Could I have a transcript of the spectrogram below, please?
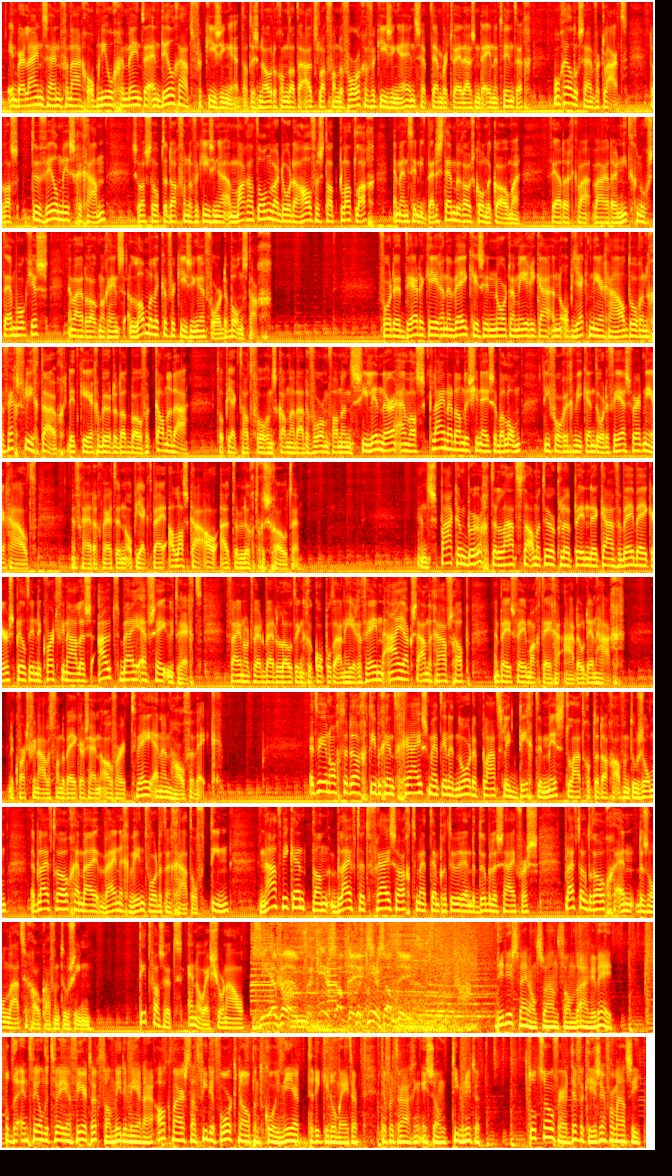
In Berlijn zijn vandaag opnieuw gemeente- en deelraadsverkiezingen. Dat is nodig omdat de uitslag van de vorige verkiezingen in september 2021 ongeldig zijn verklaard. Er was te veel misgegaan. Zo was er op de dag van de verkiezingen een marathon... waardoor de halve stad plat lag en mensen niet bij de stembureaus konden komen. Verder waren er niet genoeg stemhokjes en waren er ook nog eens landelijke verkiezingen voor de Bondsdag. Voor de derde keer in een week is in Noord-Amerika een object neergehaald door een gevechtsvliegtuig. Dit keer gebeurde dat boven Canada. Het object had volgens Canada de vorm van een cilinder en was kleiner dan de Chinese ballon die vorig weekend door de VS werd neergehaald. En vrijdag werd een object bij Alaska al uit de lucht geschoten. En Spakenburg, de laatste amateurclub in de KNVB-beker... speelt in de kwartfinales uit bij FC Utrecht. Feyenoord werd bij de loting gekoppeld aan Heerenveen, Ajax aan de Graafschap... en PSV mag tegen ADO Den Haag. De kwartfinales van de beker zijn over 2,5 week. Het weer nog. De dag die begint grijs met in het noorden plaatselijk dichte mist. Later op de dag af en toe zon. Het blijft droog en bij weinig wind wordt het een graad of 10. Na het weekend dan blijft het vrij zacht met temperaturen in de dubbele cijfers. Blijft ook droog en de zon laat zich ook af en toe zien. Dit was het NOS Journaal. ZFM. Verkeersupdate. Verkeersupdate. Dit is Wijnand Zwaan van de ANWB. Op de N242 van Middenmeer naar Alkmaar staat file voorknopend Kooimeer 3 kilometer. De vertraging is zo'n 10 minuten. Tot zover de verkeersinformatie.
